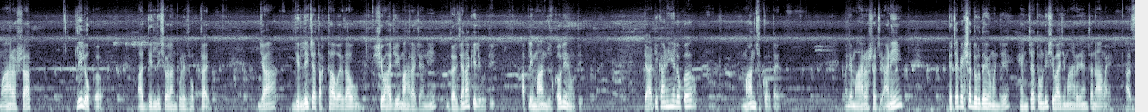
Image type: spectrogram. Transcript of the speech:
महाराष्ट्रातली लोक आज दिल्लीश्वरांपुढे झोपत आहेत ज्या दिल्लीच्या तख्तावर जाऊन शिवाजी महाराजांनी गर्जना केली होती आपली मान झुकवली नव्हती त्या ठिकाणी हे लोक मान झुकवत आहेत म्हणजे महाराष्ट्राची आणि त्याच्यापेक्षा दुर्दैव म्हणजे ह्यांच्या तोंडी शिवाजी महाराजांचं नाव आहे आज.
